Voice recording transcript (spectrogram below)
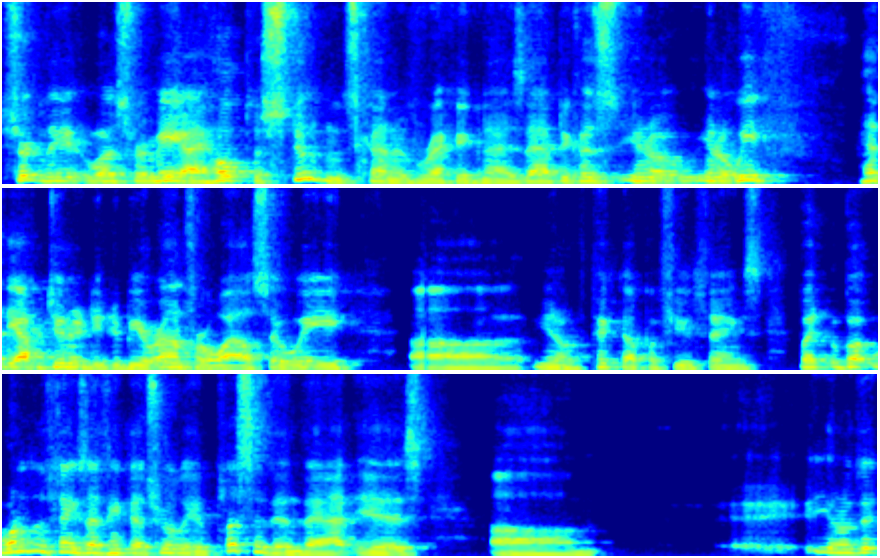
certainly it was for me. I hope the students kind of recognize that because you know you know we've had the opportunity to be around for a while, so we uh, you know picked up a few things. But but one of the things I think that's really implicit in that is um, you know, the,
